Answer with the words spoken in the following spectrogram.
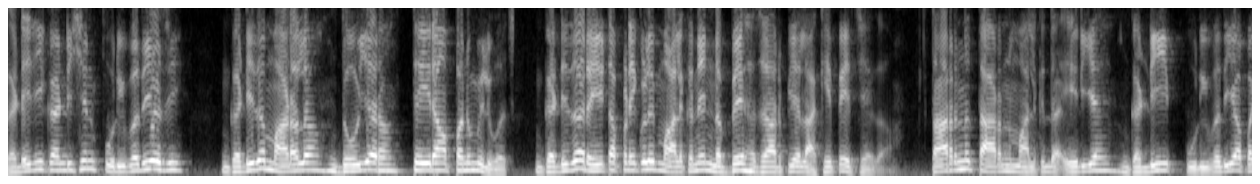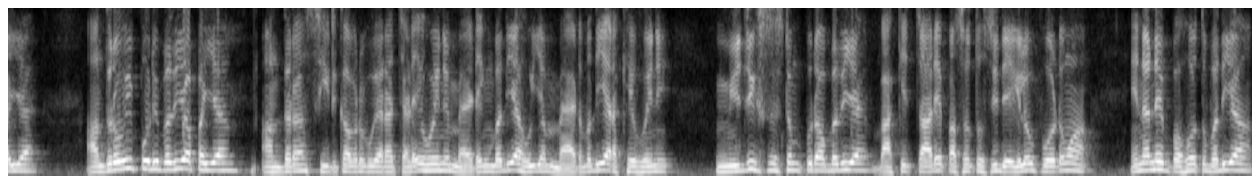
ਗੱਡੀ ਦੀ ਕੰਡੀਸ਼ਨ ਪੂਰੀ ਵਧੀਆ ਜੀ ਗੱਡੀ ਦਾ ਮਾਡਲ 2013 ਆਪਾਂ ਨੂੰ ਮਿਲੂਗਾ ਜੀ। ਗੱਡੀ ਦਾ ਰੇਟ ਆਪਣੇ ਕੋਲੇ ਮਾਲਕ ਨੇ 90000 ਰੁਪਏ ਲਾ ਕੇ ਭੇਜੇਗਾ ਤਰਨ, ਤਾਰਨ ਮਾਲਕ ਦਾ ਏਰੀਆ ਹੈ। ਗੱਡੀ ਪੂਰੀ ਵਧੀਆ ਪਈ ਹੈ ਅੰਦਰੋਂ ਵੀ ਪੂਰੀ ਵਧੀਆ ਪਈ ਹੈ ਅੰਦਰ ਸੀਟ ਕਵਰ ਵਗੈਰਾ ਚੜੇ ਹੋਏ ਨੇ, ਮੈਟਿੰਗ ਵਧੀਆ ਹੋਈ ਹੈ ਮੈਟ ਵਧੀਆ ਰੱਖੇ ਹੋਏ ਨੇ। 뮤직 ਸਿਸਟਮ ਪੂਰਾ ਵਧੀਆ। ਹੈ ਬਾਕੀ ਚਾਰੇ ਪਾਸੋਂ ਤੁਸੀਂ ਦੇਖ ਲਓ ਫੋਟੋਆਂ। ਇਹਨਾਂ ਨੇ ਬਹੁਤ ਵਧੀਆ,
